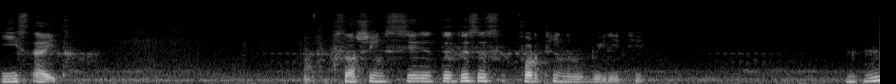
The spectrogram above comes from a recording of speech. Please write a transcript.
is 8. So uh, this is 14 mobility. Mm-hmm.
